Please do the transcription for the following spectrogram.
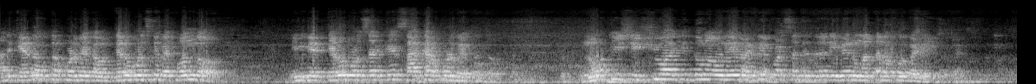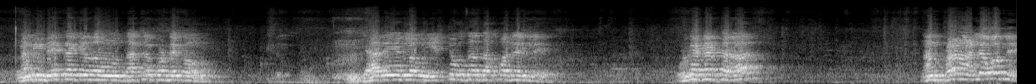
ಅದಕ್ಕೆ ಎರಡು ಉತ್ತರ ಕೊಡ್ಬೇಕು. ಅವ್ನು ತೆರವುಗೊಳಿಸ್ಕೋಬೇಕು ಒಂದು. ನಿಮಗೆ ತೆರವುಗೊಳಿಸೋಕೆ ಸಹಕಾರ ಕೊಡ್ಬೇಕು ನೋಟಿಸ್ ಇಶ್ಯೂ ಆಗಿದ್ದು ನಾವು ಏನು ಅಡ್ಡಿಪಡಿಸದಿದ್ರೆ ನೀವೇನು ಮಾತಾಡಕ್ ಹೋಗ್ಬೇಡಿ. ನಮಗೆ ಬೇಕಾಗಿರೋದು ಅವನು ದಾಖಲೆ ಕೊಡ್ಬೇಕು ಅವನು. ಯಾರೇ ಇರಲಿ ಅವನು, ಎಷ್ಟು ಉದ್ದ ದಪ್ಪನೇ ಇರಲಿ. ಹುಡುಗಾಟಾಡ್ತಾರ ನನ್ನ ಪ್ರಾಣ ಅಲ್ಲೇ ಹೋಗ್ಲಿ.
